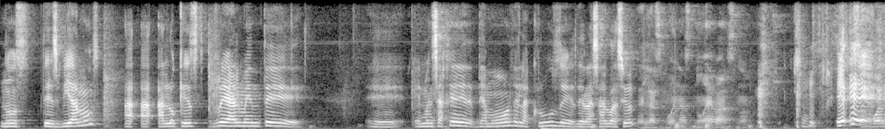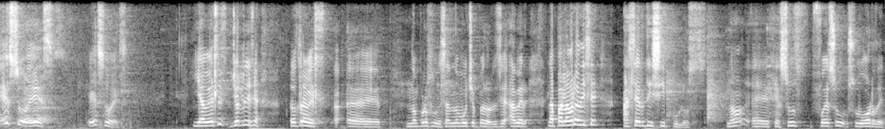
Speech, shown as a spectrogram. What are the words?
nos desviamos a, a- a lo que es realmente eh, el mensaje de, de amor, de la cruz, de, de la salvación. De las buenas nuevas, ¿no? Eh, eh, Son buenas eso nuevas. es, eso es. Y a veces yo le decía, otra vez, eh, no profundizando mucho, pero decía, a ver, la palabra dice hacer discípulos, ¿no? Eh, Jesús fue su, su orden.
